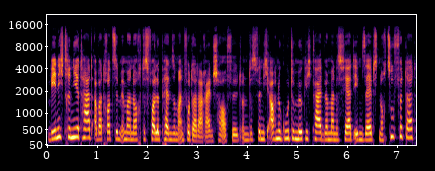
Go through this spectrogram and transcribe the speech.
wenig trainiert hat, aber trotzdem immer noch das volle Pensum an Futter da reinschaufelt. Und das finde ich auch eine gute Möglichkeit, wenn man das Pferd eben selbst noch zufüttert.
